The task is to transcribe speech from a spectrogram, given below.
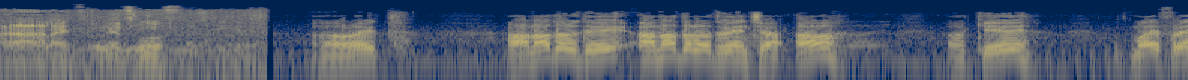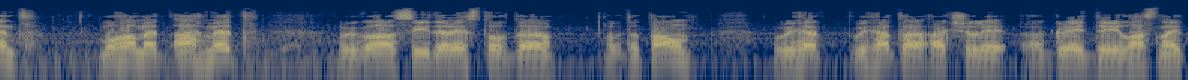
All right, let's move. All right, another day, another adventure. Huh? Okay, with my friend Mohammed Ahmed, we're gonna see the rest of the of the town. We had we had a, actually a great day last night.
